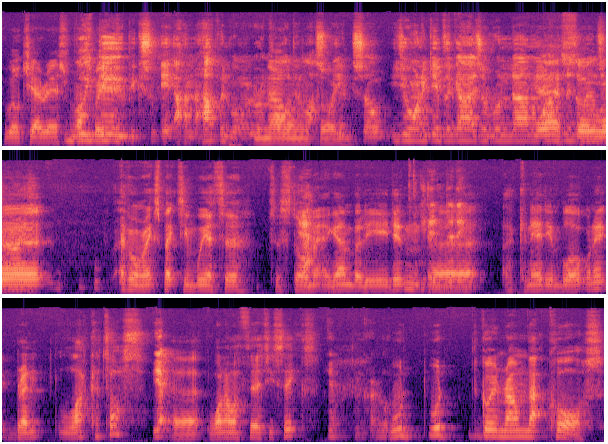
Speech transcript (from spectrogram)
wheelchair race from we last week. do because it hadn't happened when we were No, recording we're last recording. week. So, do you want to give the guys a rundown of what Yeah, happened in the wheelchair so race? Uh, everyone were expecting Weir to, to storm Yeah. it again, but he didn't. He didn't, did he? uh, A Canadian bloke won it, Brent Lakatos. Yep. Uh, one hour thirty six. Yeah, incredible. Would would going round that course?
